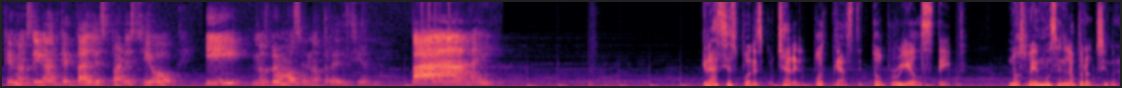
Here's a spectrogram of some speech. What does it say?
que nos digan qué tal les pareció y nos vemos en otra edición. Bye. Gracias por escuchar el podcast de Top Real Estate. Nos vemos en la próxima.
